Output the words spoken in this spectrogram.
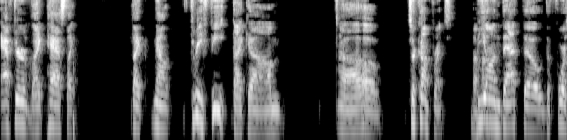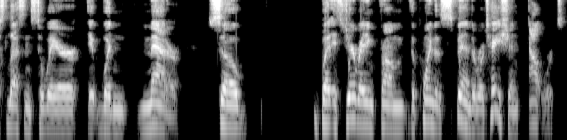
after like past like like now three feet like um uh circumference Uh-huh. beyond that though the force lessens to where it wouldn't matter so but it's generating from the point of the spin the rotation outwards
